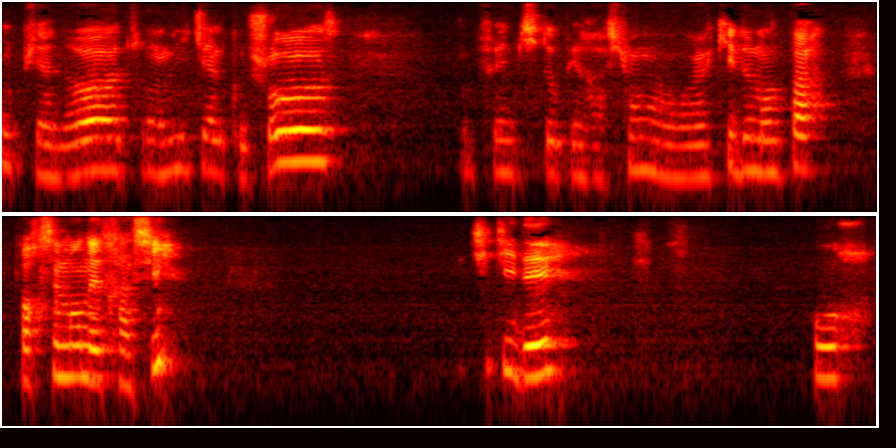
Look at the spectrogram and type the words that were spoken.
on pianote, on lit quelque chose, on fait une petite opération qui ne demande pas forcément d'être assis. Petite idée pour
